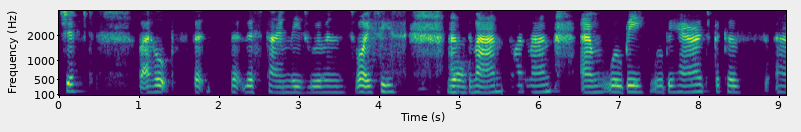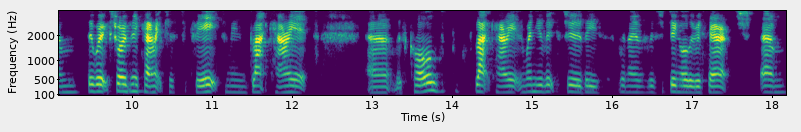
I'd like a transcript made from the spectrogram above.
shift. But I hope that that this time these women's voices and yeah. the man, the one man, um, will be will be heard because um, they were extraordinary characters to create. I mean, Black Harriet uh, was called Black Harriet, and when you look through these, when I was doing all the research um,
